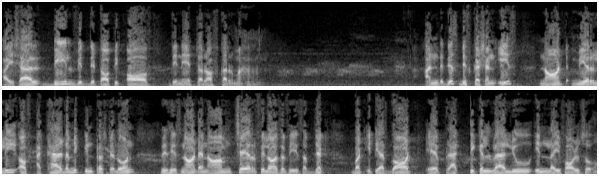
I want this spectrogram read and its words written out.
I shall deal with the topic of the nature of karma. And this discussion is not merely of academic interest alone. This is not an armchair philosophy subject, but it has got a practical value in life also.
